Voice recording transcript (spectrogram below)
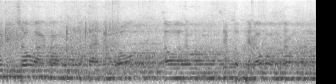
với điểm số 3-0 trọng tài tuyên bố Âu Thâm tiếp tục thi đấu vào vòng trong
